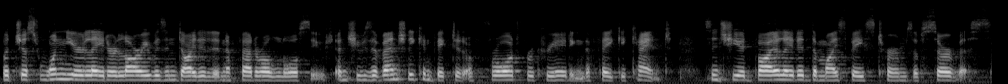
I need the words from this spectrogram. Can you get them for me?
But just one year later, Laurie was indicted in a federal lawsuit, and she was eventually convicted of fraud for creating the fake account, since she had violated the MySpace terms of service.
